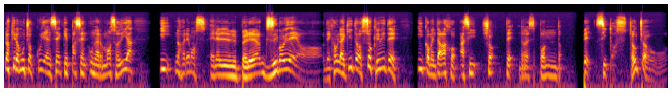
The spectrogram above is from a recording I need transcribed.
Los quiero mucho, cuídense, que pasen un hermoso día y nos veremos en el próximo video. Deja un likeito, suscríbete y comenta abajo, así yo te respondo. Besitos. Chau, chau.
